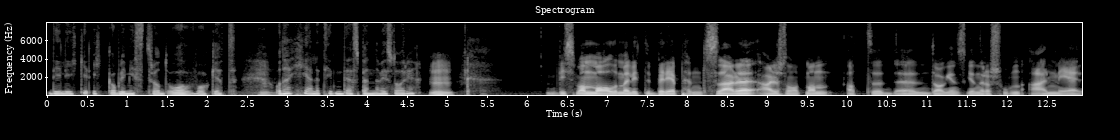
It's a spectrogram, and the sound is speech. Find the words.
de liker ikke å bli mistrådd og overvåket. Mm. Og det er hele tiden det spennet vi står i. Mm hvis man maler med litt bred pensel, er det, er det sånn at man at uh, dagens generasjon er mer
